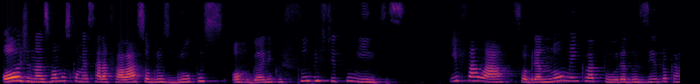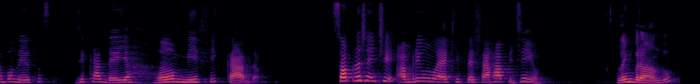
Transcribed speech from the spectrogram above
Hoje nós vamos começar a falar sobre os grupos orgânicos substituintes e falar sobre a nomenclatura dos hidrocarbonetos de cadeia ramificada. Só para a gente abrir um leque e fechar rapidinho, lembrando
